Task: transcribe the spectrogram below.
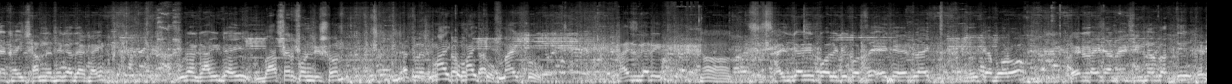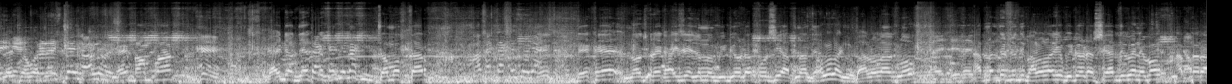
দেখাই সামনে থেকে দেখাই। পুরা গাড়িটাই বাসের condition Micro, micro. Micro Hiace গাড়ি। হ্যাঁ সাইজ গাড়ির কোয়ালিটি করছে এই যে হেডলাইট দুইটা বড়। হেডলাইট আছে সিগন্যাল বাতি হেডলাইট সব আছে। এই বাম্পার। দেখতে চমৎকার। দেখে নজরে খাইছে এই জন্য ভিডিওটা করছি আপনাদের। ভালো লাগল। ভালো লাগল। আপনাদের যদি ভালো লাগে ভিডিওটা শেয়ার দিবেন এবং আপনারা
